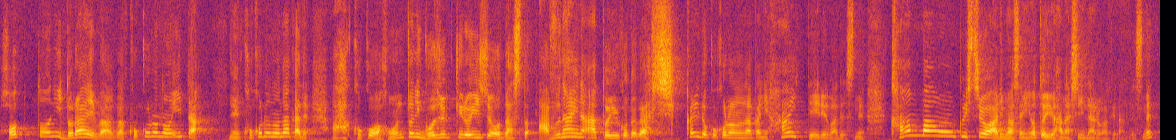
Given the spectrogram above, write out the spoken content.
本当にドライバーが心の板ね、心の中でああここは本当に50キロ以上出すと危ないなということがしっかりと心の中に入っていればですね看板を置く必要はありませんよという話になるわけなんですね。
